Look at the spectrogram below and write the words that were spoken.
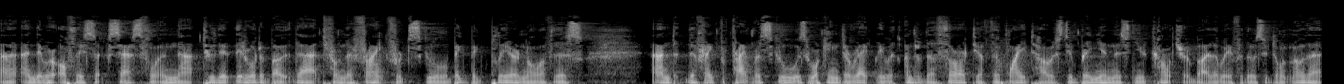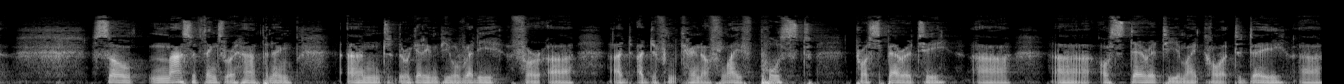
Uh, and they were awfully successful in that too. They, they, wrote about that from the Frankfurt School, big, big player in all of this. And the Frankfurt School was working directly with, under the authority of the White House to bring in this new culture, by the way, for those who don't know that. So massive things were happening and they were getting people ready for uh, a, a, different kind of life post prosperity. Uh, uh, austerity, you might call it today, uh,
